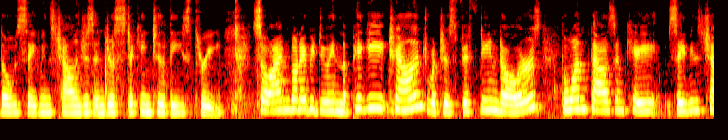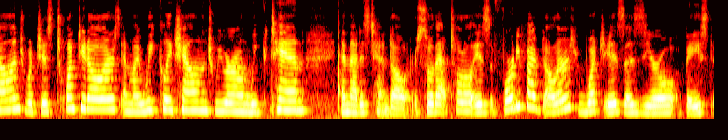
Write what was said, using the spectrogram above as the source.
those savings challenges and just sticking to these three. So I'm going to be doing the Piggy challenge which is $15, the 1000k savings challenge which is $20 and my weekly challenge we were on week 10 and that is $10. So that total is $45 which is a zero based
